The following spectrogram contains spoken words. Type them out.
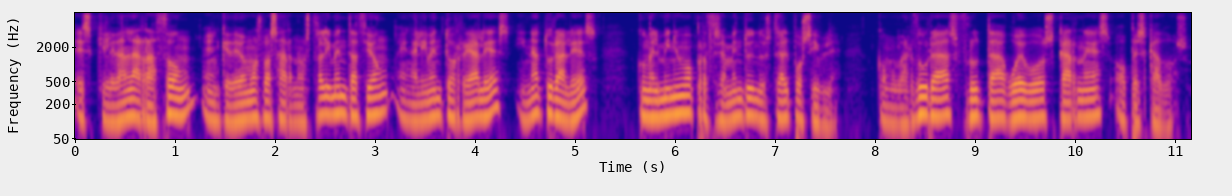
es que le dan la razón en que debemos basar nuestra alimentación en alimentos reales y naturales con el mínimo procesamiento industrial posible, como verduras, fruta, huevos, carnes o pescados.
